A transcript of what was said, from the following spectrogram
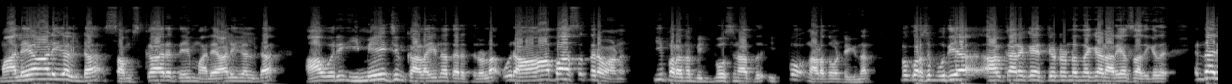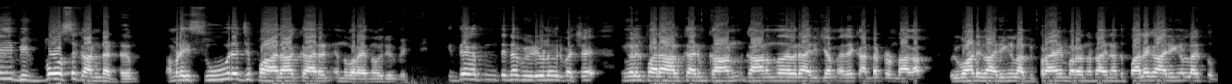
മലയാളികളുടെ സംസ്കാരത്തെയും മലയാളികളുടെ ആ ഒരു ഇമേജും കളയുന്ന തരത്തിലുള്ള ഒരു ആഭാസത്തരമാണ് ഈ പറയുന്ന ബിഗ് ബോസിനകത്ത് ഇപ്പോ നടന്നുകൊണ്ടിരിക്കുന്നത്. ഇപ്പൊ കുറച്ച് പുതിയ ആൾക്കാരൊക്കെ എത്തിയിട്ടുണ്ടെന്നൊക്കെയാണ് അറിയാൻ സാധിക്കുന്നത്. എന്തായാലും ഈ ബിഗ് ബോസ് കണ്ടിട്ട് നമ്മുടെ ഈ സൂരജ് പാലാക്കാരൻ എന്ന് പറയുന്ന ഒരു വ്യക്തി ഇദ്ദേഹത്തിന്റെ വീഡിയോകൾ ഒരു പക്ഷേ നിങ്ങളിൽ പല ആൾക്കാരും കാണ- കാണുന്നവരായിരിക്കാം അല്ലെങ്കിൽ കണ്ടിട്ടുണ്ടാകാം. ഒരുപാട് കാര്യങ്ങൾ അഭിപ്രായം പറയുന്നുണ്ട്. അതിനകത്ത് പല കാര്യങ്ങളിലെത്തും.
